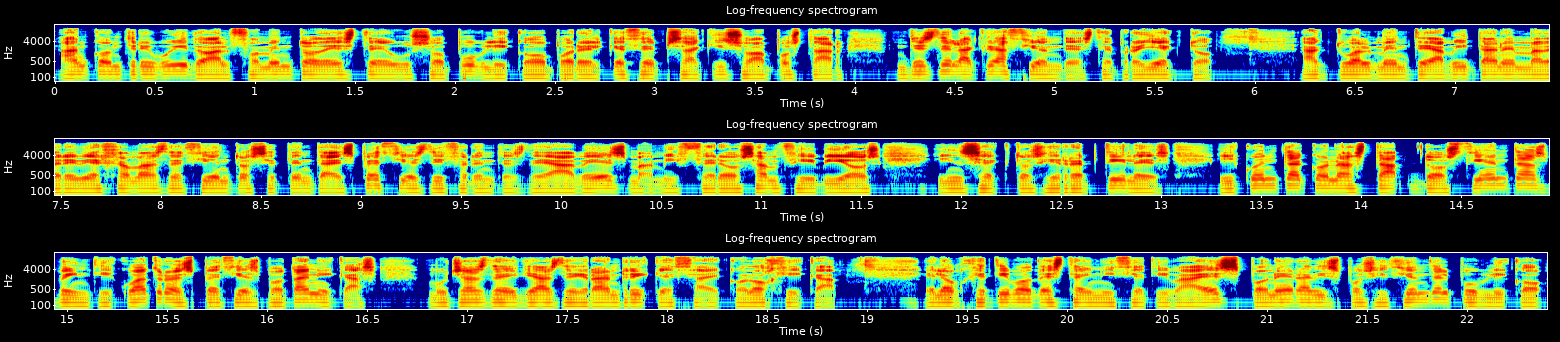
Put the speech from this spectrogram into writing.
han contribuido al fomento de este uso público por el que CEPSA quiso apostar desde la creación de este proyecto. Actualmente habitan en Madrevieja más de 170 especies diferentes de aves, mamíferos, anfibios, insectos y reptiles y cuenta con hasta 224 especies botánicas, muchas de ellas de gran riqueza ecológica. El objetivo de esta iniciativa es poner a disposición del público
